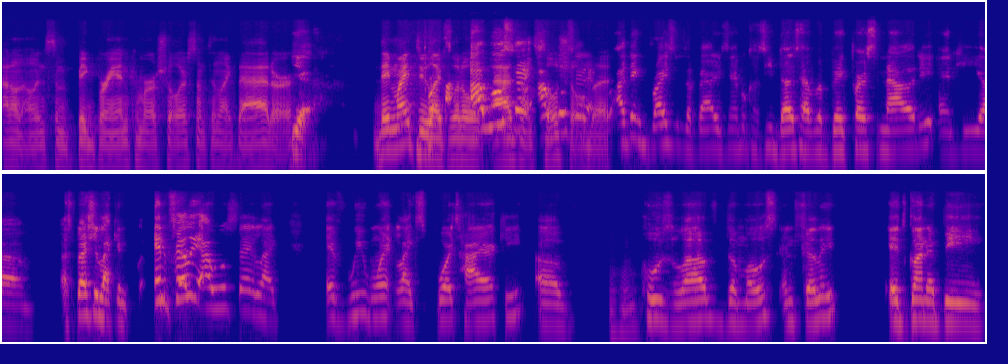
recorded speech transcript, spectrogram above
I don't know in some big brand commercial or something like that, or Yeah. they might do like little I ads say, on social, that but I think Bryce is a bad example because he does have a big personality, and he, um, especially like in in Philly, I will say like if we went like sports hierarchy of Mhm. who's loved the most in Philly, it's gonna be,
